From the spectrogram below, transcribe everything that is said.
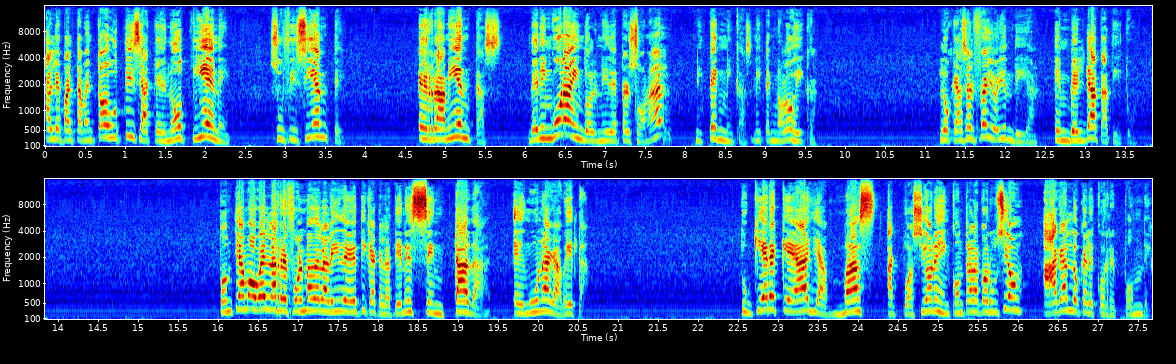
al Departamento de Justicia que no tiene suficiente herramientas de ninguna índole, ni de personal, ni técnicas, ni tecnológicas. Lo que hace el FEI hoy en día, en verdad, Tatito, Ponte a mover la reforma de la ley de ética que la tienes sentada en una gaveta. Tú quieres que haya más actuaciones en contra de la corrupción, hagan lo que le corresponde.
